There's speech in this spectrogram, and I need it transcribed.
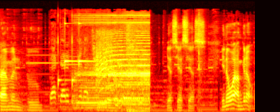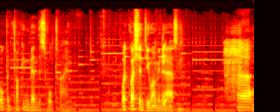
Diamond Boob. Back at it again, Yes, yes, yes. You know what? I'm gonna open Talking Ben this whole time. What question do you want me to ask? Uh,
